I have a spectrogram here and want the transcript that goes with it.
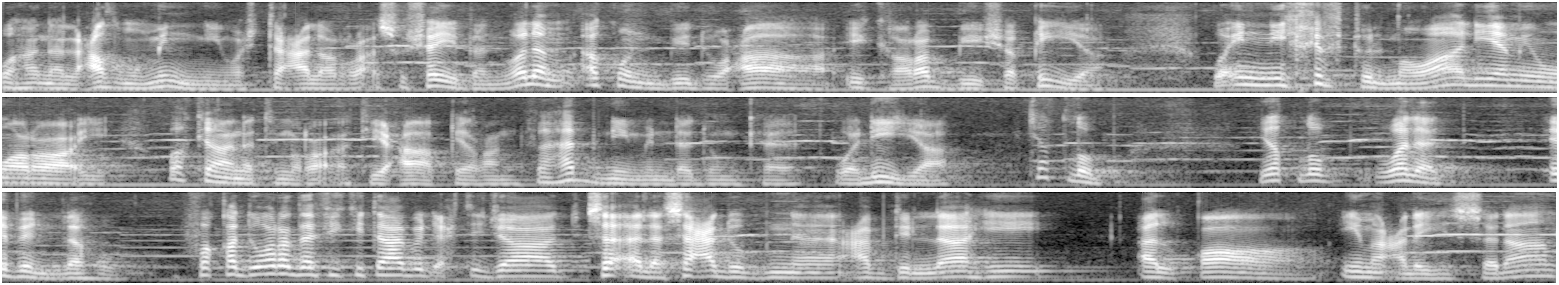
وهن العظم مني واشتعل الرأس شيبا ولم أكن بدعائك ربي شقيا وإني خفت الموالي من ورائي وكانت امرأتي عاقرا فهبني من لدنك وليا. يطلب يطلب ولد ابن له. فقد ورد في كتاب الاحتجاج سأل سعد بن عبد الله القائم عليه السلام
